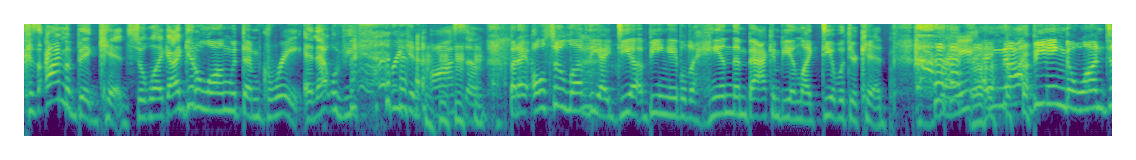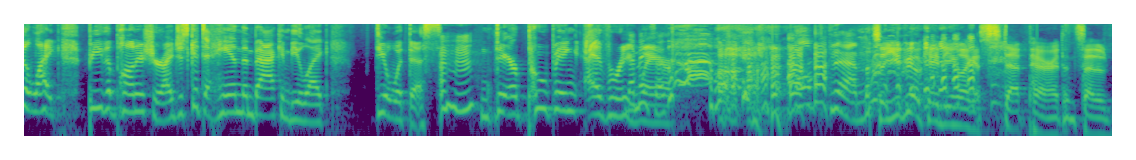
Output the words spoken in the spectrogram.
cuz I'm a big kid, so like I get along with them great and that would be freaking awesome. But I also love the idea of being able to hand them back and being like deal with your kid. Right? and not being the one to like be the punisher. I just get to hand them back and be like, deal with this. They're pooping everywhere. Help them. So you'd be okay being like a step parent instead of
